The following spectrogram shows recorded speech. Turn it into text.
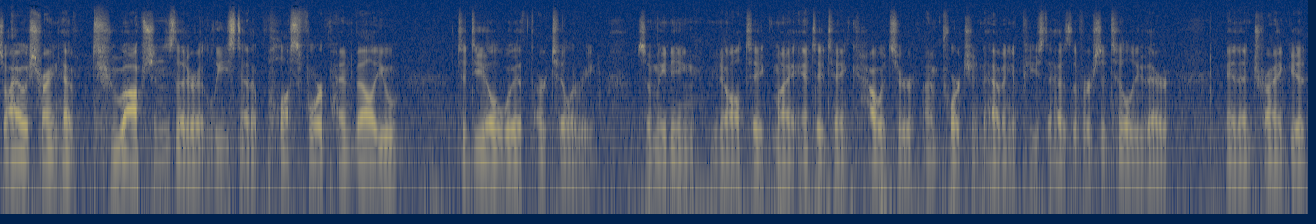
So I always try and have two options that are at least at a plus four pen value to deal with artillery. So meaning, you know, I'll take my anti-tank howitzer. I'm fortunate having a piece that has the versatility there, and then try and get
